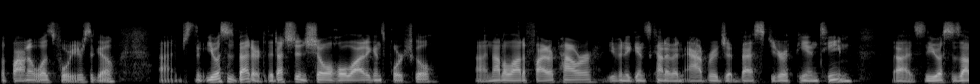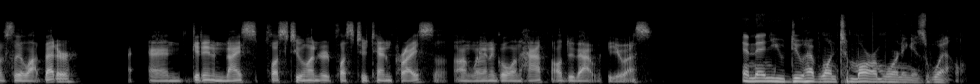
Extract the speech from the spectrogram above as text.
the final was four years ago. Uh, just the U.S. is better. The Dutch didn't show a whole lot against Portugal. Uh, not a lot of firepower, even against kind of an average at best European team. Uh, so the U.S. is obviously a lot better. And getting a nice plus 200, plus 210 price on land a goal and a half, I'll do that with the U.S. And then you do have one tomorrow morning as well.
